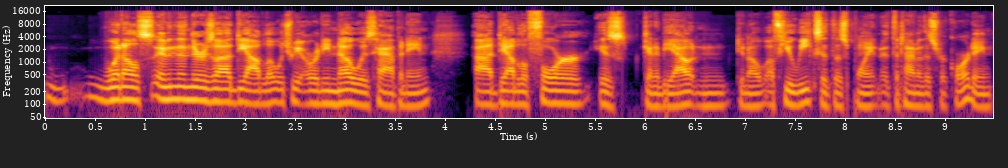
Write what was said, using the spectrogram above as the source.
what else? And then there's uh, Diablo, which we already know is happening. Uh, Diablo Four is going to be out in you know a few weeks at this point at the time of this recording.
